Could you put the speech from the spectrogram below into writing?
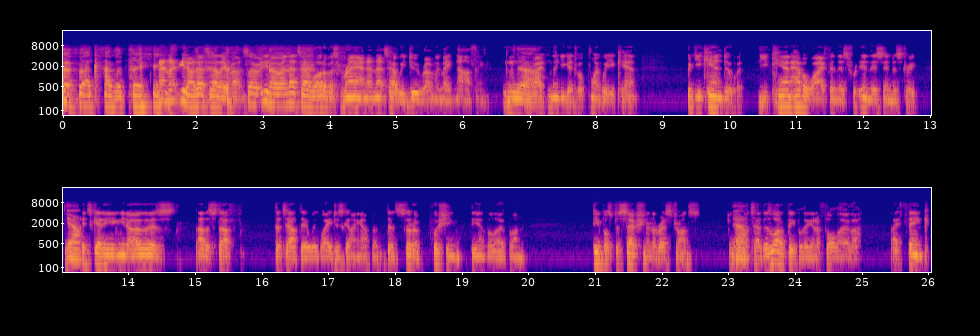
that kind of thing. and that, you know, that's how they run. So you know, and that's how a lot of us ran, and that's how we do run. We make nothing. yeah. right? And then you get to a point where you can't, but you can do it. You can't have a life in this in this industry. Yeah. It's getting, you know, there's other stuff that's out there with wages going up, and that's sort of pushing the envelope on people's perception in the restaurants. You know, Yeah. There's a lot of people that are going to fall over. I think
